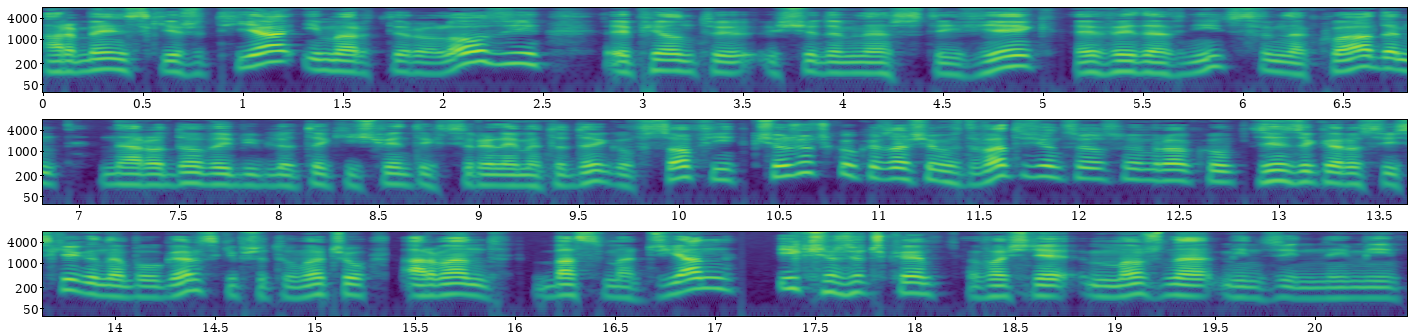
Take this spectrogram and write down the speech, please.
Armeńskie żytia i martyrolozji, V-XVII wiek, wydawnictwem, nakładem Narodowej Biblioteki Świętych Cyryla Metodego w Sofii. Książeczka ukazała się w 2008 roku. Z języka rosyjskiego na bułgarski przetłumaczył Armand Basmadjian, i książeczkę właśnie można między innymi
